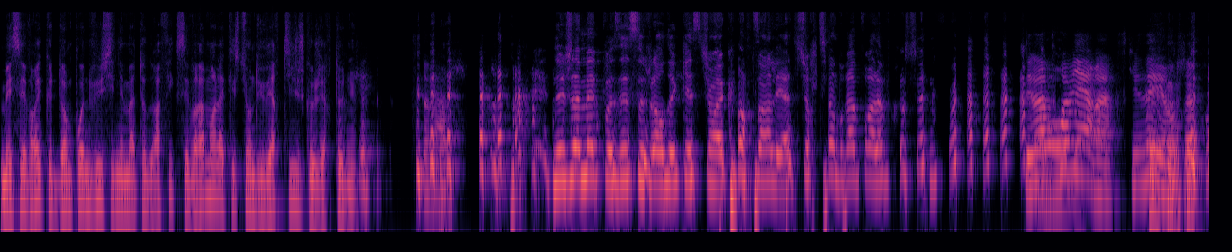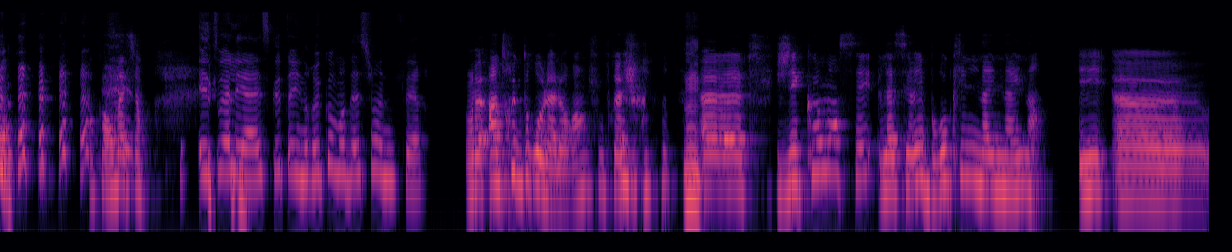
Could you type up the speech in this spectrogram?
Mais c'est vrai que d'un point de vue cinématographique, c'est vraiment la question du vertige que j'ai retenue. Ok, ça marche. Ne jamais poser ce genre de questions à Quentin, Léa, tu retiendras pour la prochaine fois. C'est ma Oh, bah. première, excusez, hein, j'apprends. En formation. Et toi, Léa, est-ce que tu as une recommandation à nous faire? Euh, un truc drôle alors, hein, je vous préviens. Hmm. Euh, j'ai commencé la série Brooklyn Nine-Nine et euh,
